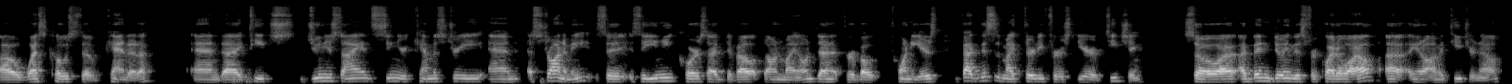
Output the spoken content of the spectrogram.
uh, west coast of Canada, and I teach junior science, senior chemistry, and astronomy. It's a it's a unique course I've developed on my own. Done it for about 20 years. In fact, this is my 31st year of teaching. So I, I've been doing this for quite a while. Uh, you know, I'm a teacher now,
